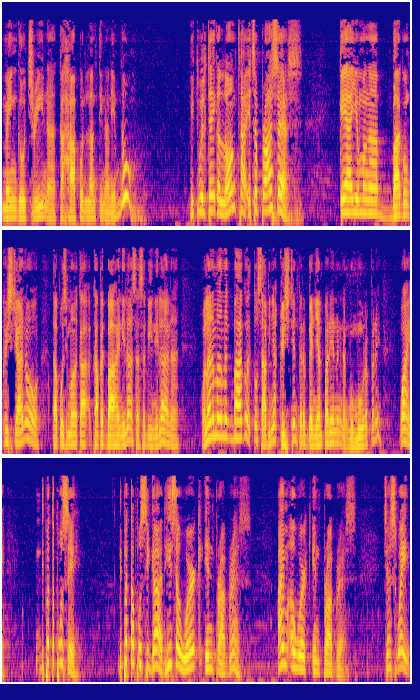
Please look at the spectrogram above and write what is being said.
mango tree na kahapon lang tinanim? No. It will take a long time. It's a process. Kaya yung mga bagong Kristiyano, tapos yung mga ka- kapitbahay nila, sasabihin nila na, wala namang nagbago. Ito, sabi niya, Christian, pero ganyan pa rin, nagmumura pa rin. Why? Di pa tapos eh. Di pa tapos si God. He's a work in progress. I'm a work in progress. Just wait.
